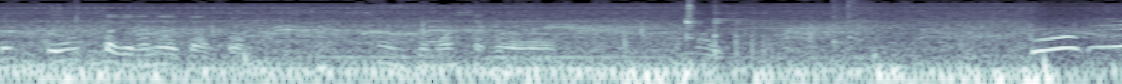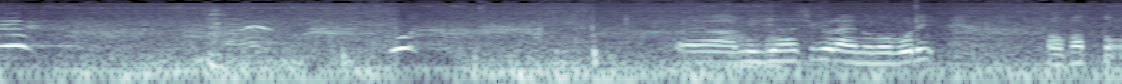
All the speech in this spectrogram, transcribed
結構打ったけどね、ちゃんと。ちゃんましたけどね。大きい。やー右端ぐらいの上り。パパッと。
